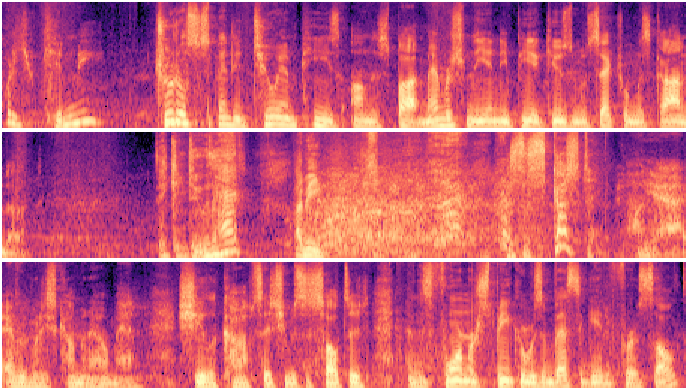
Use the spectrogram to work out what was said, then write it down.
What are you kidding me? Trudeau suspended two MPs on the spot. Members from the NDP accused him of sexual misconduct. They can do that? I mean, that's disgusting. Oh, yeah, everybody's coming out, man. Sheila Copps said she was assaulted, and this former speaker was investigated for assault.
